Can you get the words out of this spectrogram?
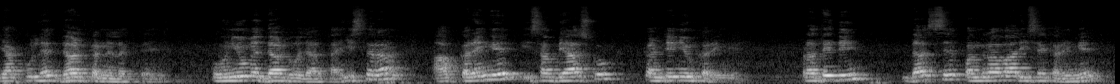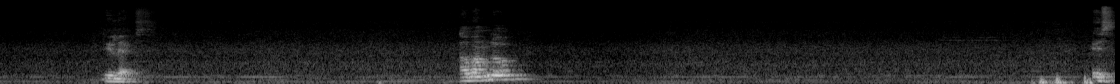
या कुल्हे दर्द करने लगते हैं। कोहनियों में दर्द हो जाता है। इस तरह आप करेंगे इस अभ्यास को कंटिन्यू करेंगे। प्रतिदिन 10 से 15 बार इसे करेंगे। रिलैक्स अब हम लोग इस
